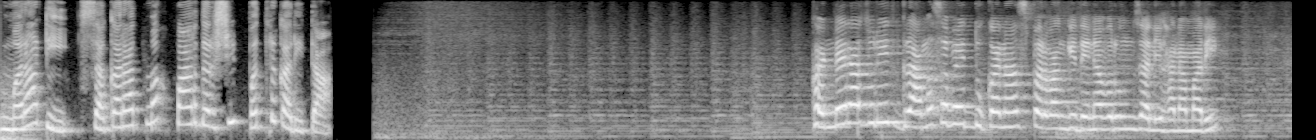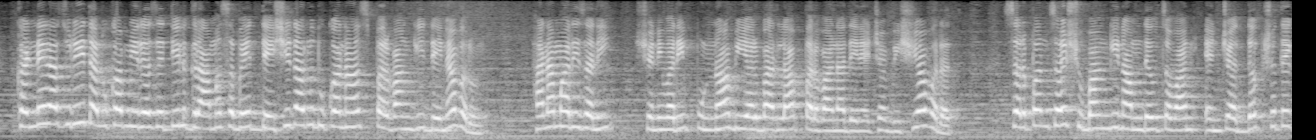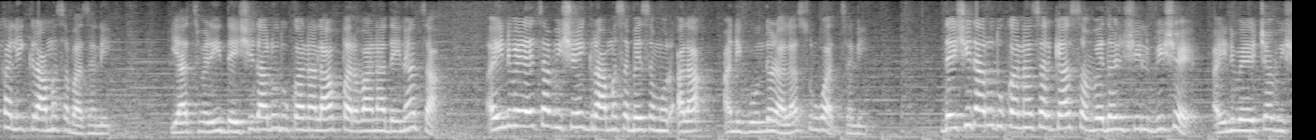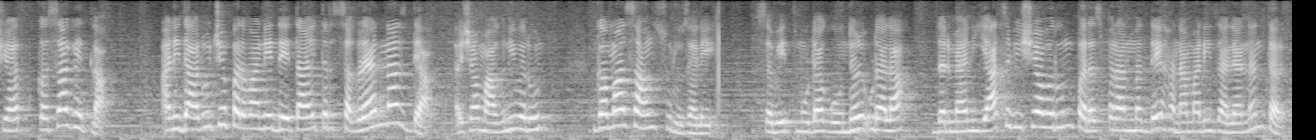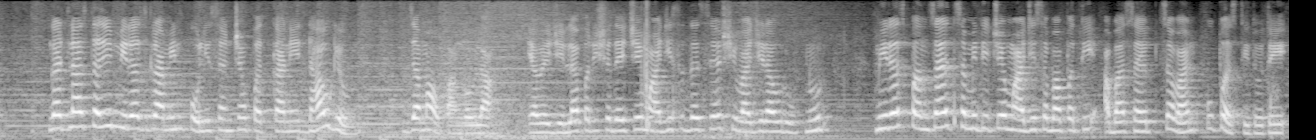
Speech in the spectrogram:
मराठी सकारात्मक पारदर्शी पत्रकारिता. खंडेराजुरीत ग्रामसभेत दुकानास परवानगी देण्यावरून झाली हाणामारी. खंडेराजुरी तालुका मिरज येथील ग्रामसभेत देशी दारू दुकानास परवानगी देण्यावरून हाणामारी झाली. शनिवारी पुन्हा बियर बारला परवाना देण्याच्या विषयावरच सरपंच शुभांगी नामदेव चव्हाण यांच्या अध्यक्षतेखाली ग्रामसभा झाली. याचवेळी देशी दारू दुकानाला परवाना देण्याचा ऐनवेळेचा विषय ग्रामसभेसमोर आला आणि गोंधळाला सुरुवात झाली. देशी दारू दुकानासारख्या संवेदनशील विषय ऐनवेळेच्या विषयात कसा घेतला आणि दारूचे परवाने देताय तर सगळ्यांनाच द्या अशा मागणीवरून गमासांग सुरू झाली. सभेत मोठा गोंधळ उडाला. दरम्यान याच विषयावरून परस्परांमध्ये हाणामारी झाल्यानंतर घटनास्थळी मिरज ग्रामीण पोलिसांच्या पथकाने धाव घेऊन जमाव पांगवला. यावेळी जिल्हा परिषदेचे माजी सदस्य शिवाजीराव रुपनूर मिरज पंचायत समितीचे माजी सभापती आबासाहेब चव्हाण उपस्थित होते.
